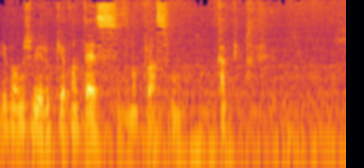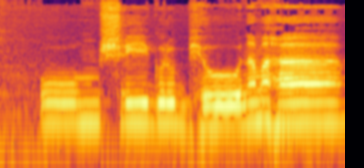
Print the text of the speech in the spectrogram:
E vamos ver o que acontece no próximo capítulo. Om Shri Guru Bhyo Namaha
